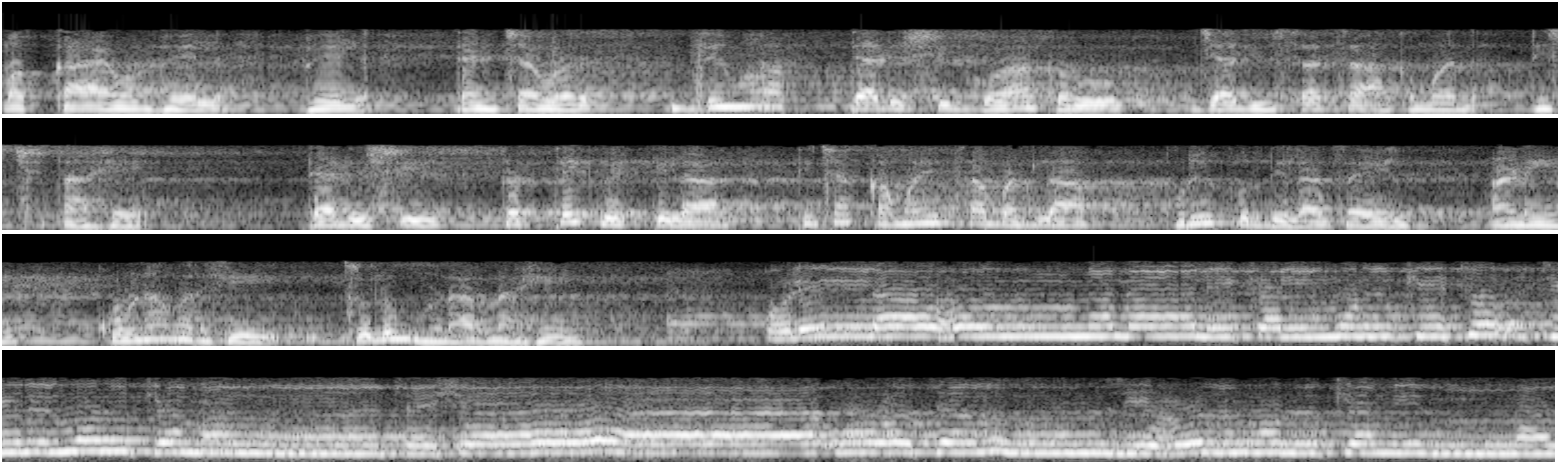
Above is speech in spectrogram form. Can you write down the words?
मग काय होईल त्यांच्यावर जेव्हा त्या दिवशी गोळा करू ज्या दिवसाचं आगमन निश्चित आहे त्या दिवशी प्रत्येक व्यक्तीला तिच्या कमाईचा बदला पुरेपूर दिला जाईल आणि कोणावरही जुलूम होणार नाही قل اللهم مالك الملك تؤتي الملك من تشاء وتنزع الملك ممن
